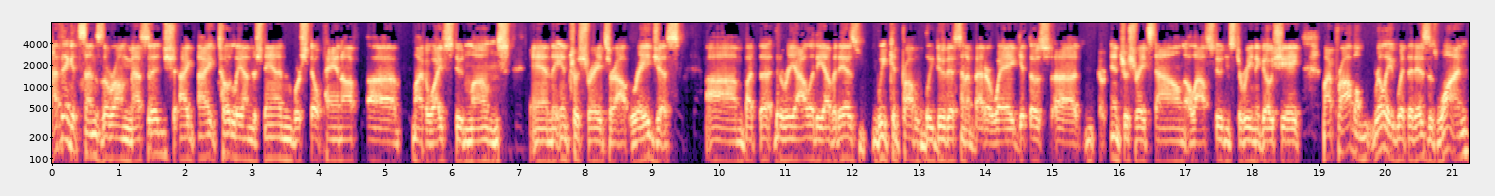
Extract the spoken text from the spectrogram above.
I think it sends the wrong message. I, I totally understand we're still paying off uh, my wife's student loans and the interest rates are outrageous. Um, but the, the reality of it is, we could probably do this in a better way, get those uh, interest rates down, allow students to renegotiate. My problem really with it is, is one,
